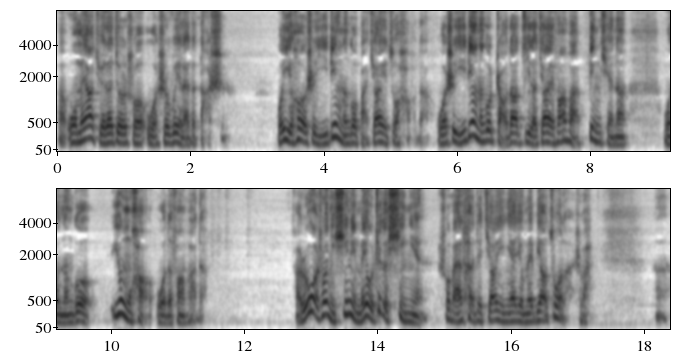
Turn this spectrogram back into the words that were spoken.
啊！我们要觉得就是说，我是未来的大师，我以后是一定能够把交易做好的，我是一定能够找到自己的交易方法，并且呢，我能够用好我的方法的啊！如果说你心里没有这个信念，说白了，这交易你也就没必要做了，是吧？啊！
